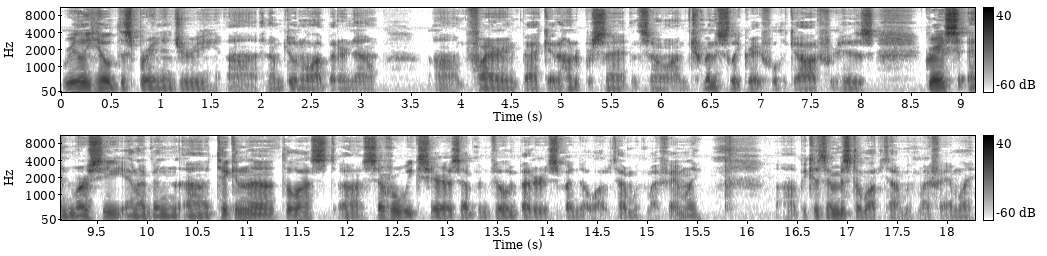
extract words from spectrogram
really healed this brain injury, uh, and I'm doing a lot better now. Um, firing back at 100%. And so I'm tremendously grateful to God for His grace and mercy. And I've been uh, taking the, the last uh, several weeks here as I've been feeling better to spend a lot of time with my family uh, because I missed a lot of time with my family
